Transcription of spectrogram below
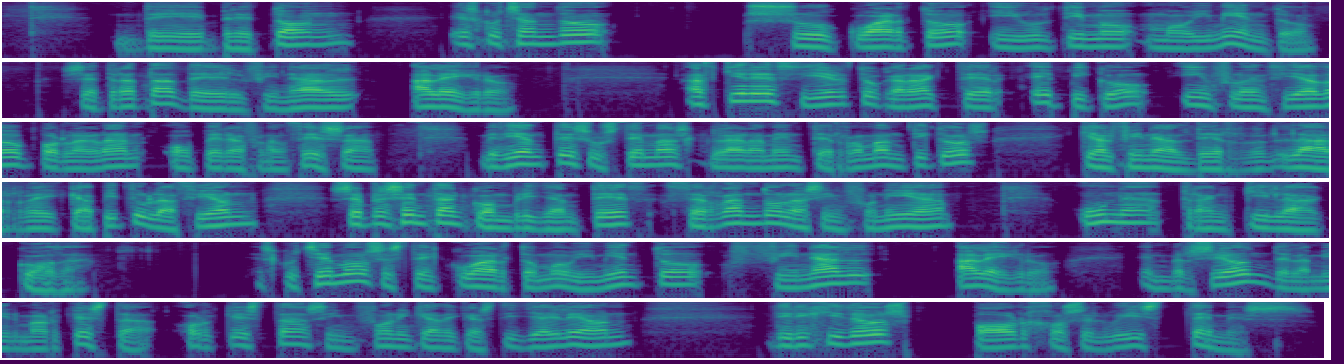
de Breton, escuchando su cuarto y último movimiento. Se trata del final alegro. Adquiere cierto carácter épico influenciado por la gran ópera francesa, mediante sus temas claramente románticos que al final de la recapitulación se presentan con brillantez cerrando la sinfonía una tranquila coda. Escuchemos este cuarto movimiento final alegro, en versión de la misma orquesta, Orquesta Sinfónica de Castilla y León, dirigidos por José Luis Temes.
